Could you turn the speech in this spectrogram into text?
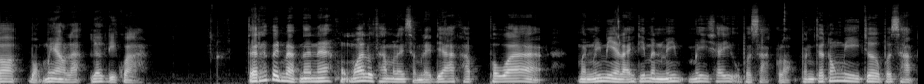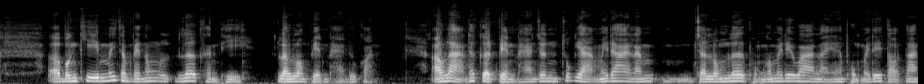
ก็บอกไม่เอาละเลิกดีกว่า แต่ถ้าเป็นแบบนั้นนะ ผมว่าเราทำอะไรสำเร็จยากครับ เพราะว่ามันไม่มีอะไรที่มันไม่ไม่ใช่อุปสรรคหรอก มันจะต้องมีเจออุปสรรคเออบางทีไม่จำเป็นต้องเลิกทันที เราลองเปลี่ยนแผนดูก่อน เอาล่ะ ถ้าเกิดเปลี่ยนแผนจนทุกอย่างไม่ได้แล้ว จะล้มเลิกผมก็ไม่ได้ว่าอะไรนะ ผมไม่ได้ต่อต้าน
